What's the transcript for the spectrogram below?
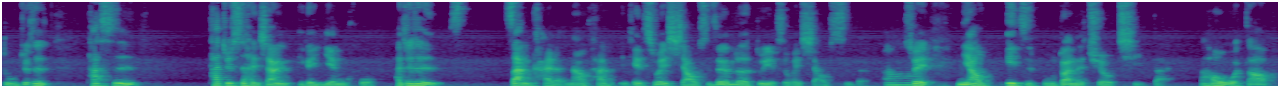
度，就是它是它就是很像一个烟火，它就是散开了，然后它也是会消失，这个热度也是会消失的。嗯，所以你要一直不断的去有期待。然后我到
